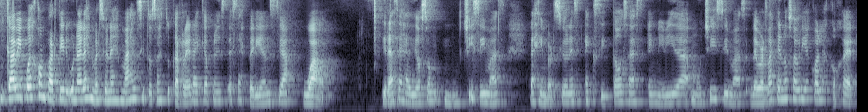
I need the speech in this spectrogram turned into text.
Gaby, ¿puedes compartir una de las inversiones más exitosas de tu carrera y qué aprendiste esa experiencia? ¡Wow! Gracias a Dios son muchísimas las inversiones exitosas en mi vida, muchísimas. De verdad que no sabría cuál escoger.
